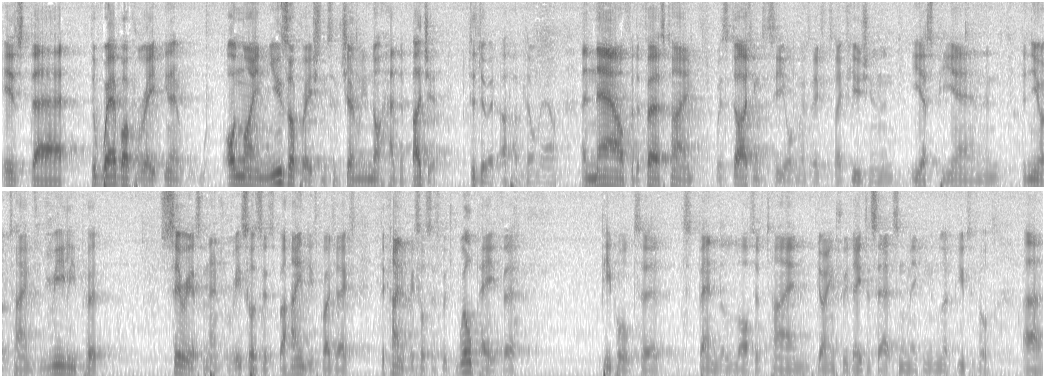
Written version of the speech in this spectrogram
is that the web operate, you know, online news operations have generally not had the budget to do it up until now. And now, for the first time, we're starting to see organizations like Fusion and ESPN and the New York Times really put serious financial resources behind these projects, the kind of resources which will pay for people to spend a lot of time going through data sets and making them look beautiful. Um,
